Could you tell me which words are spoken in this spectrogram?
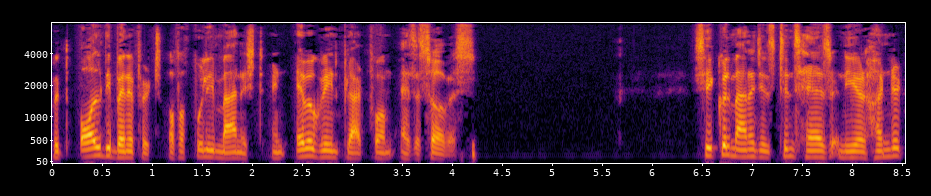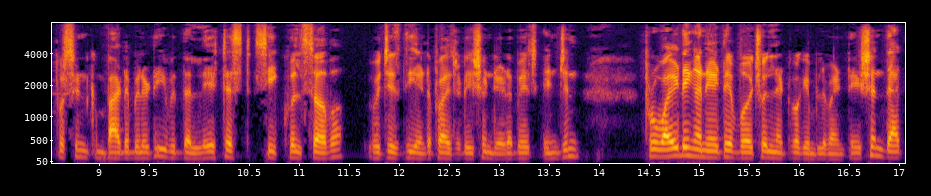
with all the benefits of a fully managed and evergreen platform as a service. SQL Managed Instance has near 100% compatibility with the latest SQL Server, which is the Enterprise Edition database engine providing a native virtual network implementation that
